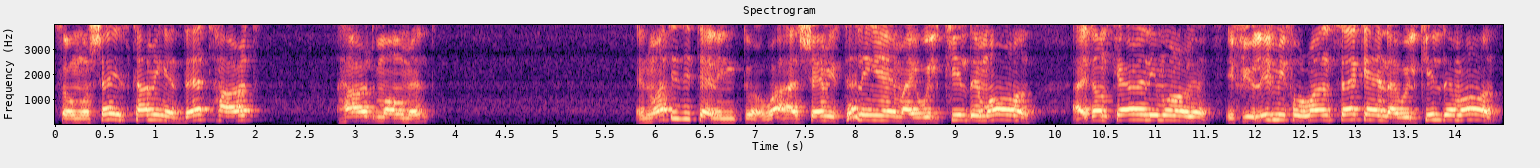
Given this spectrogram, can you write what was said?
So Moshe is coming at that hard hard moment. And what is he telling to what Hashem is telling him, I will kill them all. I don't care anymore. If you leave me for one second, I will kill them all.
